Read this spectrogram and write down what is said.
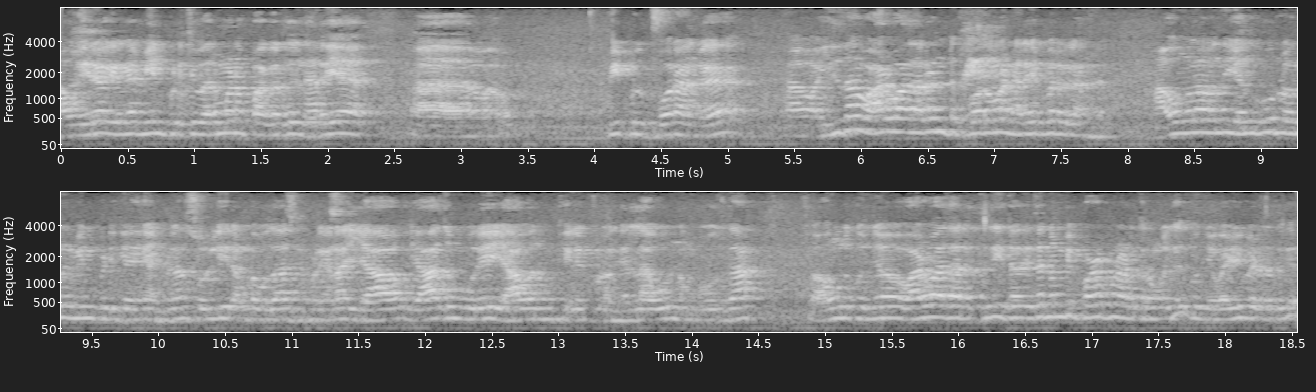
அவங்க இரவு மீன் பிடிச்சி வருமானம் பார்க்குறது நிறைய பீப்புள் போகிறாங்க இதுதான் வாழ்வாதாரம்ன்ட்டு போகிறவங்க நிறைய பேர் இருக்காங்க. அவங்களாம் வந்து எங்கள் ஊரில் வந்து மீன் பிடிக்காதீங்க அப்படிலாம் சொல்லி ரொம்ப உதாசனப்படுங்க ஏன்னா யா யாதும் ஊரே யாவரும் கேள்வி சொல்லுவாங்க எல்லா ஊரும் நம்ம ஊர் தான். ஸோ அவங்களுக்கு கொஞ்சம் வாழ்வாதாரத்துக்கு இதை இதை நம்பி பழப்பு நடத்துகிறவங்களுக்கு கொஞ்சம் வழிபடுறதுக்கு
